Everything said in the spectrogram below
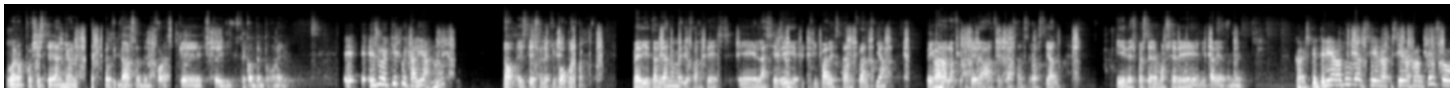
bueno, pues este año sentido pinta bastante mejor, así que estoy, estoy contento con ello. Eh, es un equipo italiano, ¿no? Este es un equipo, bueno, medio italiano, medio francés. Eh, la sede principal está en Francia, pegada a la frontera cerca de San Sebastián. Y después tenemos sede en Italia también. Claro, es que tenía la duda si era, si era francés o,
